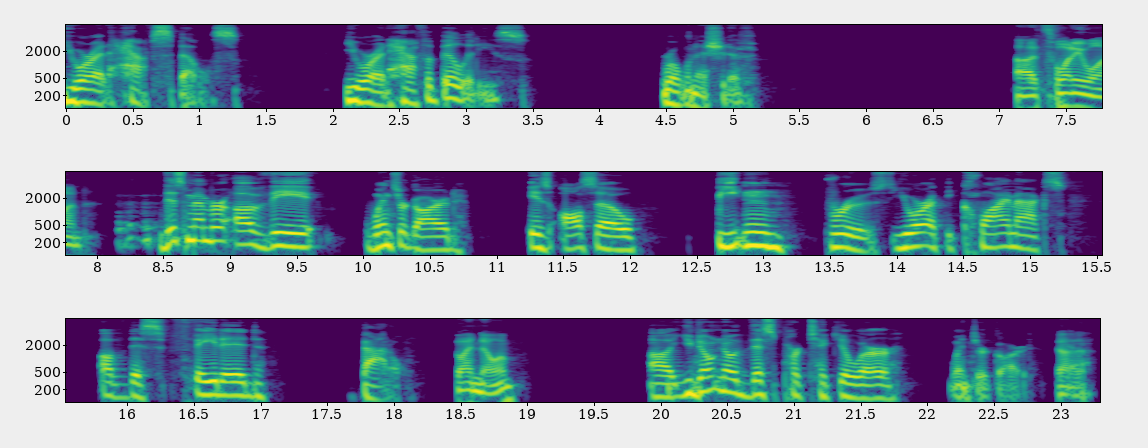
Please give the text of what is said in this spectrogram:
You are at half spells. You are at half abilities. Roll initiative. Uh, 21. This member of the Winter Guard is also beaten, bruised. You are at the climax of this fated battle. Do I know him? Uh, you don't know this particular Winter Guard. Got it.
